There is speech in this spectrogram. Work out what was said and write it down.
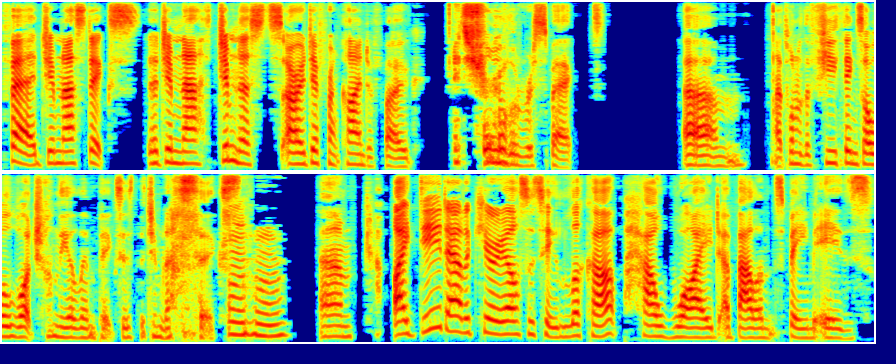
fair gymnastics, uh, gymna- gymnasts are a different kind of folk It's true. all the respect. Um, that's one of the few things I will watch on the Olympics is the gymnastics. Mm-hmm. Um, I did, out of curiosity, look up how wide a balance beam is,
